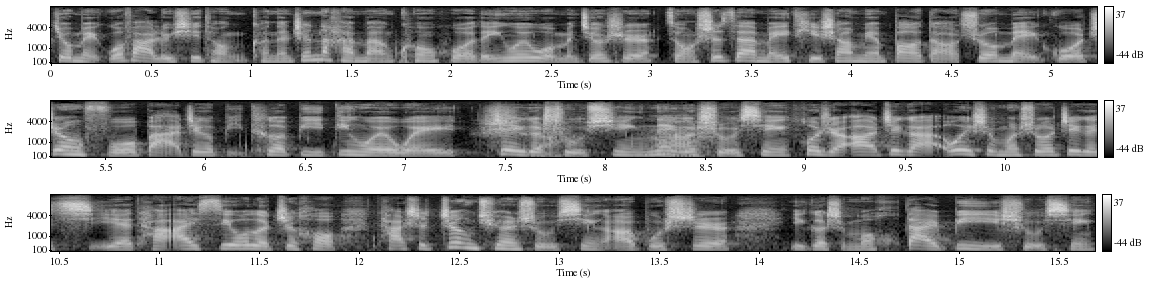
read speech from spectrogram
就美国法律系统，可能真的还蛮困惑的。因为我们就是总是在媒体上面报道说，美国政府把这个比特币定位为这个属性、那个属性，或者啊，这个为什么说这个企业它 ICO 了之后，它是证券属性，而不是一个什么代币属性？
